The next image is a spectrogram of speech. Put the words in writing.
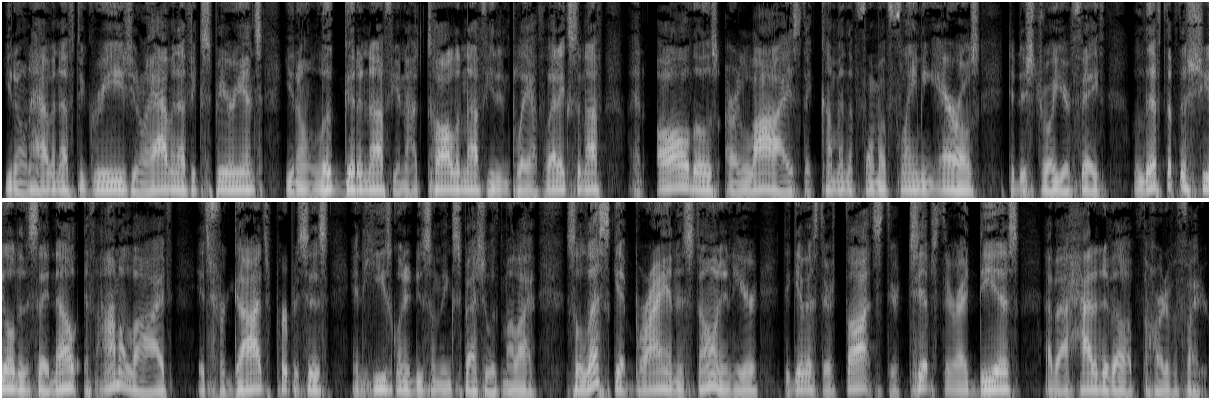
You don't have enough degrees. You don't have enough experience. You don't look good enough. You're not tall enough. You didn't play athletics enough. And all those are lies that come in the form of flaming arrows to destroy your faith. Lift up the shield and say, no, if I'm alive, it's for God's purposes and he's going to do something special with my life. So let's get Brian and Stone in here to give us their thoughts, their tips, their ideas about how to develop the heart of a fighter.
